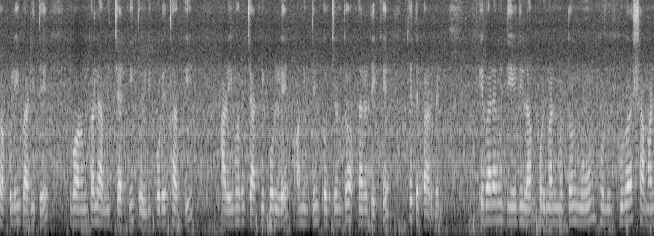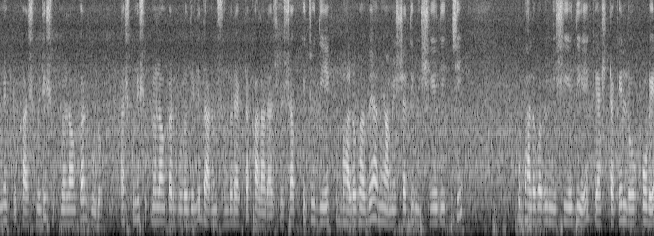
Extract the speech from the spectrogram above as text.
সকলেই বাড়িতে গরমকালে আমের চাটনি তৈরি করে থাকি। আর এইভাবে চাটনি করলে অনেক দিন পর্যন্ত আপনারা রেখে খেতে পারবেন। এবার আমি দিয়ে দিলাম পরিমাণ মতো নুন, হলুদ গুঁড়ো আর সামান্য একটু কাশ্মীরি শুকনো লঙ্কার গুঁড়ো। কাশ্মীরি শুকনো লঙ্কার গুঁড়ো দিলে দারুণ সুন্দর একটা কালার আসবে। সব কিছু দিয়ে খুব ভালোভাবে আমি আমের সাথে মিশিয়ে দিচ্ছি। খুব ভালোভাবে মিশিয়ে দিয়ে গ্যাসটাকে লো করে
